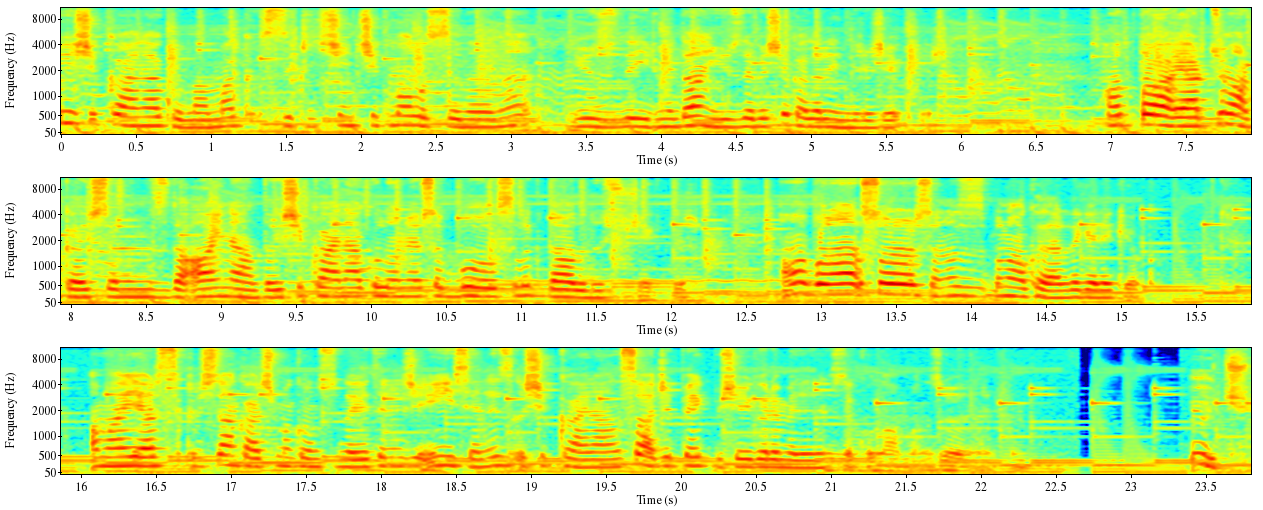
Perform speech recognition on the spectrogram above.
Bir ışık kaynağı kullanmak Screech'in çıkma olasılığını %20'den %5'e kadar indirecektir. Hatta eğer tüm arkadaşlarınız da aynı anda ışık kaynağı kullanıyorsa bu olasılık daha da düşecektir. Ama bana sorarsanız buna o kadar da gerek yok. Ama eğer Screech'ten kaçma konusunda yeterince iyiyseniz ışık kaynağını sadece pek bir şey göremediğinizde kullanmanızı öneririm. 3.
